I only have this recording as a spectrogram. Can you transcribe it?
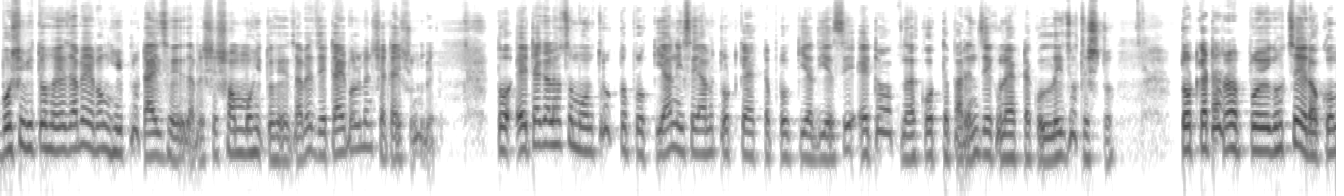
বশীভূত হয়ে যাবে এবং হিপনোটাইজ হয়ে যাবে, সে সম্মোহিত হয়ে যাবে, যেটাই বলবেন সেটাই শুনবে। তো এটা গেল হচ্ছে মন্ত্রোক্ত প্রক্রিয়া, নিচে আমি টোটকা একটা প্রক্রিয়া দিয়েছি, এটাও আপনারা করতে পারেন যে কোনো একটা করলেই যথেষ্ট। টোটকাটার প্রয়োগ হচ্ছে এরকম।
